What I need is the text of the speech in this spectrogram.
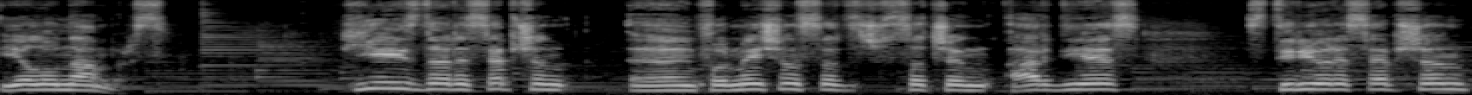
yellow numbers. Here is the reception uh, information such, such as RDS, stereo reception,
